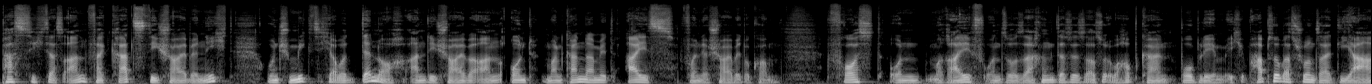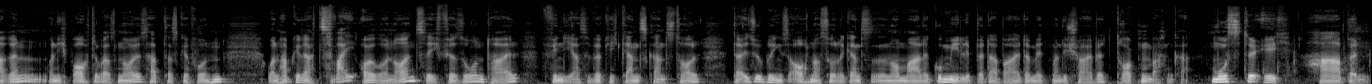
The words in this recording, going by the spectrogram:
passt sich das an, verkratzt die Scheibe nicht und schmiegt sich aber dennoch an die Scheibe an und man kann damit Eis von der Scheibe bekommen. Frost und Reif und so Sachen, das ist also überhaupt kein Problem. Ich habe sowas schon seit Jahren und ich brauchte was Neues, habe das gefunden und habe gedacht, 2,90 Euro für so ein Teil finde ich also wirklich ganz, ganz toll. Da ist übrigens auch noch so eine ganz normale Gummilippe dabei, damit man die Scheibe trocken machen kann. Musste ich haben.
